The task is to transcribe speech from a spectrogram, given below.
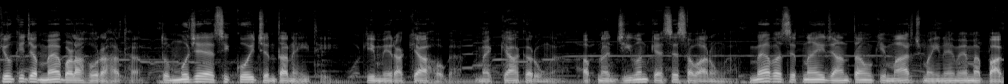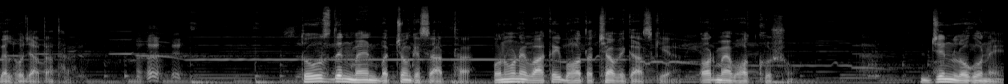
क्योंकि जब मैं बड़ा हो रहा था तो मुझे ऐसी कोई चिंता नहीं थी कि मेरा क्या होगा, मैं क्या करूँगा, अपना जीवन कैसे संवारूँगा। मैं बस इतना ही जानता हूँ कि मार्च महीने में मैं पागल हो जाता था। तो उस दिन मैं इन बच्चों के साथ था। उन्होंने वाकई बहुत अच्छा विकास किया और मैं बहुत खुश हूँ। जिन लोगों ने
